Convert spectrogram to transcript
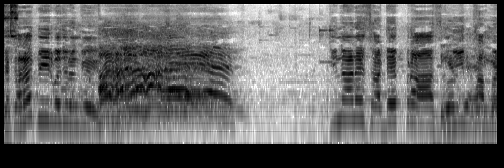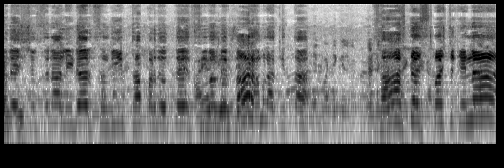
ਜਕਰਾ ਵੀਰ ਬਜਰੰਗੇ। ਜਿਨ੍ਹਾਂ ਨੇ ਸਾਡੇ ਭਰਾ ਸੰਦੀਪ ਥਾਪੜ ਦੇ ਸ਼ਿਵ ਸੈਨਾ ਲੀਡਰ ਸੰਦੀਪ ਥਾਪੜ ਦੇ ਉੱਤੇ ਸਿਵਲ ਦੇ ਬਾਹਰ ਹਮਲਾ ਕੀਤਾ। ਸਾਫ਼ ਤੇ ਸਪਸ਼ਟ ਕਹਿਣਾ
